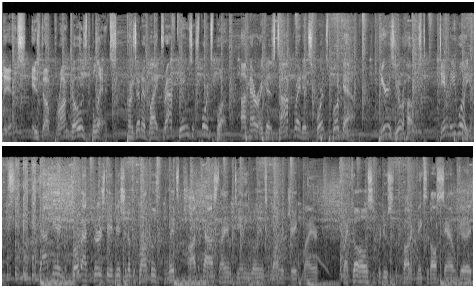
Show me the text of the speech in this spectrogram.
This is the Broncos Blitz, presented by DraftKings Sportsbook, America's top rated sportsbook app. Here's your host, Danny Williams. Back in Throwback Thursday edition of the Broncos Blitz podcast. I am Danny Williams along with Jake Meyer. My co host, he produces the product, makes it all sound good.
